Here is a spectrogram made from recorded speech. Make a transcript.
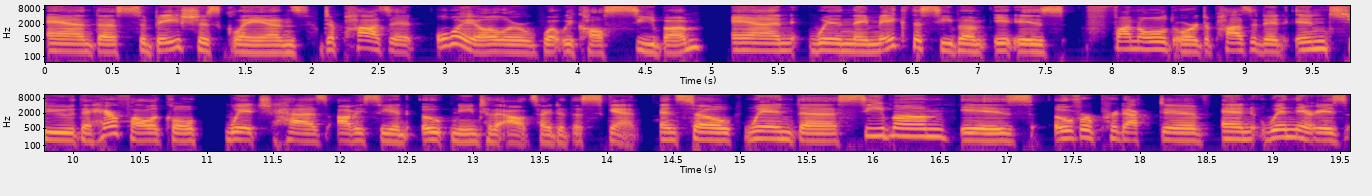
and the sebaceous glands deposit oil or what we call sebum and when they make the sebum, it is funneled or deposited into the hair follicle, which has obviously an opening to the outside of the skin. And so when the sebum is overproductive and when there is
